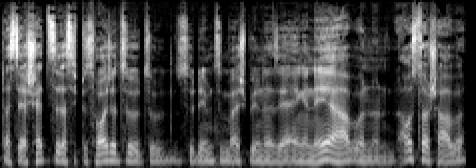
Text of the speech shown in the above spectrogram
dass der schätze, dass ich bis heute zu, zu, zu dem zum Beispiel eine sehr enge Nähe habe und einen Austausch habe.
